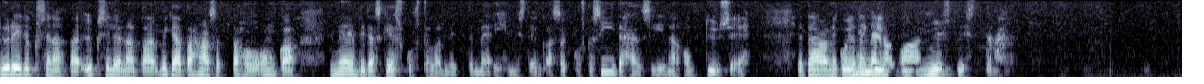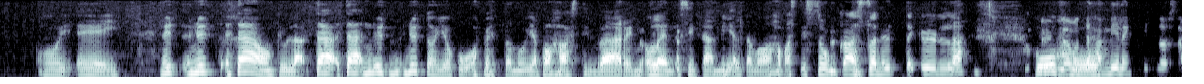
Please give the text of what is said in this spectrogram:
yrityksenä tai yksilönä tai mikä tahansa taho onkaan, niin meidän pitäisi keskustella niiden meidän ihmisten kanssa, koska siitähän siinä on kyse. Ja tämä on niin kuin jotenkin Nimenomaan. mystistä. Oi ei. Nyt, nyt tämä on kyllä, tää, tää, nyt, nyt on joku opettanut ja pahasti väärin. Olen sitä mieltä vahvasti sun kanssa nyt kyllä. Huhhuh. Kyllä, mutta tähän mielenkiintoista,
